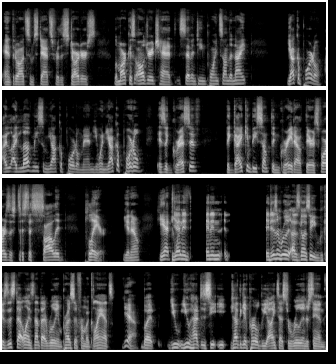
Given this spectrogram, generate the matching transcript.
and throw out some stats for the starters. Lamarcus Aldridge had 17 points on the night. Jakob Poeltl. I, I love me some Jakob Poeltl, man. When Jakob Poeltl is aggressive, the guy can be something great out there as far as it's just a solid player. You know, he had 20- yeah, and it, and in, it doesn't really. I was going to say because this stat line is not that really impressive from a glance. Yeah, but you you have to see you have to get Poeltl the eye test to really understand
